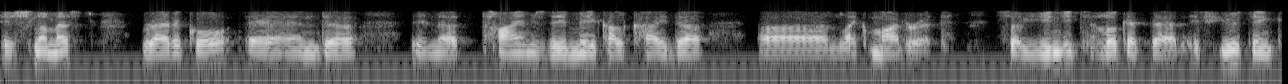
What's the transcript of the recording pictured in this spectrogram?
Islamist, radical, and uh, in uh, times they make Al Qaeda uh, like moderate. So you need to look at that. If you think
